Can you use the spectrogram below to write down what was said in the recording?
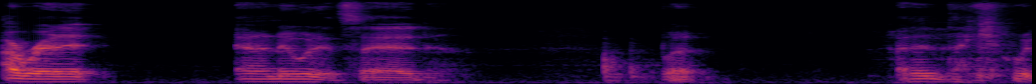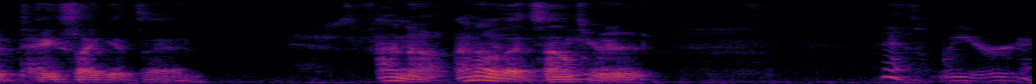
I read it and I knew what it said, but I didn't think it would taste like it said. I know, I know that sounds weird. That's weird.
